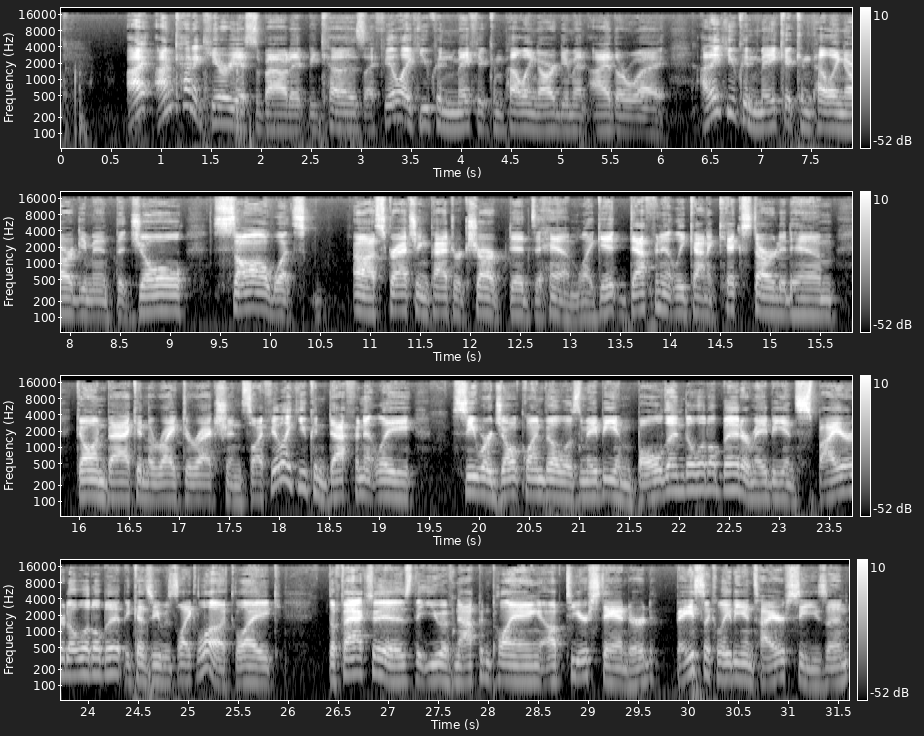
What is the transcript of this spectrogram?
I, I'm kind of curious about it because I feel like you can make a compelling argument either way. I think you can make a compelling argument that Joel saw what uh, scratching Patrick Sharp did to him. Like, it definitely kind of kickstarted him going back in the right direction. So I feel like you can definitely see where Joel Quenneville was maybe emboldened a little bit or maybe inspired a little bit because he was like, look, like the fact is that you have not been playing up to your standard basically the entire season.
